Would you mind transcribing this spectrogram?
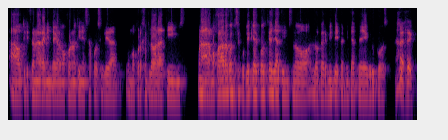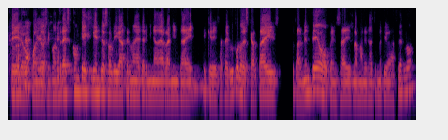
a utilizar una herramienta que a lo mejor no tiene esa posibilidad, como por ejemplo ahora Teams. Bueno, a lo mejor ahora cuando se publique el podcast ya Teams lo, lo permite y permite hacer grupos. Pero cuando os encontráis con que el cliente os obliga a hacer una determinada herramienta y, queréis hacer grupo, ¿lo descartáis totalmente o pensáis la manera alternativa de hacerlo?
